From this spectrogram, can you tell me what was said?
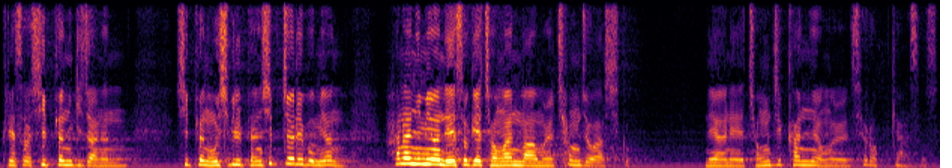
그래서 시편 기자는 시편 51편 10절에 보면 하나님이여 내 속에 정한 마음을 창조하시고 내 안에 정직한 영을 새롭게 하소서.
